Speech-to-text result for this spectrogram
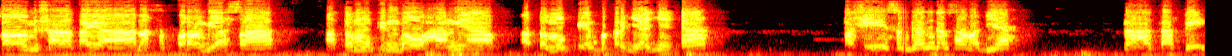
Kalau misalnya kayak anak orang biasa atau mungkin bawahannya atau mungkin pekerjaannya masih segan kan sama dia. Nah tapi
